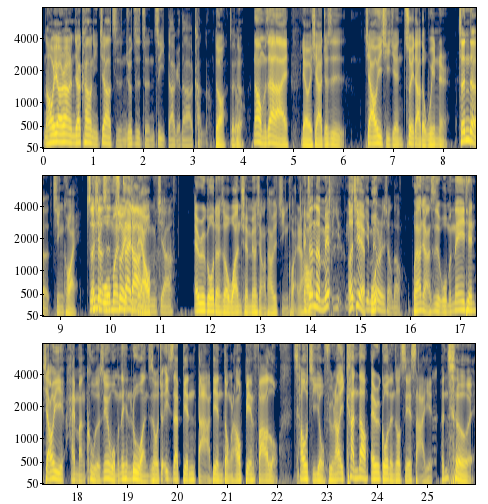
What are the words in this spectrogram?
然后要让人家看到你价值，你就是只能自己打给大家看了、对啊，真的。那我们再来聊一下，就是交易期间最大的 winner 真的，金块，真的而且我们在聊。Eric Golden 的时候，完全没有想到他会金块，然哎、后真的没有，而且也没有人想到。我想讲的是，我们那一天交易还蛮酷的，是因为我们那天录完之后就一直在边打电动，然后边 follow，超级有 feel。然后一看到 Eric Golden 之后，直接傻眼，很扯诶、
